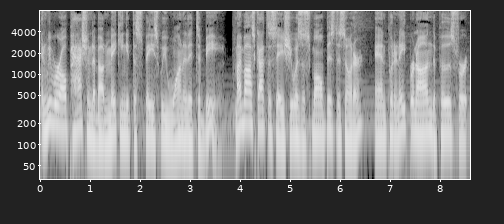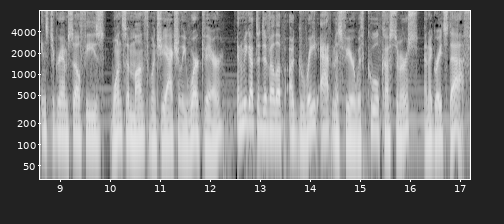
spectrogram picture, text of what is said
And we were all passionate about making it the space we wanted it to be. My boss got to say she was a small business owner and put an apron on to pose for Instagram selfies once a month when she actually worked there. And we got to develop a great atmosphere with cool customers and a great staff.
